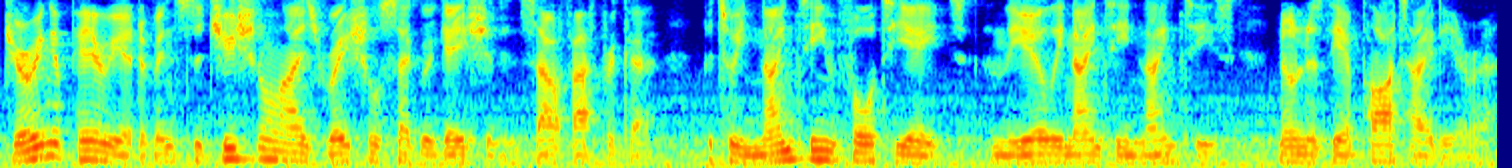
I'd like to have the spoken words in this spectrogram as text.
During a period of institutionalized racial segregation in South Africa between 1948 and the early 1990s, known as the Apartheid era,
